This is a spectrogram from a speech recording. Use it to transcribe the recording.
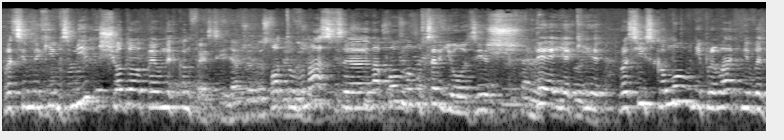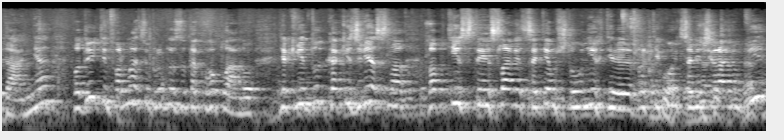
працівників ЗМІ щодо певних конфесій. От в нас е, на повному серйозі деякі російськомовні приватні видання подають інформацію приблизно такого плану. Як, від, як известно, баптисты славятся тем, что у них э, практикуются вечера любви,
